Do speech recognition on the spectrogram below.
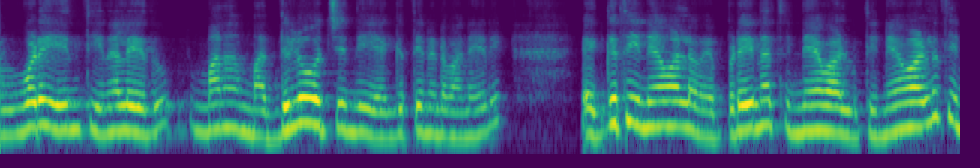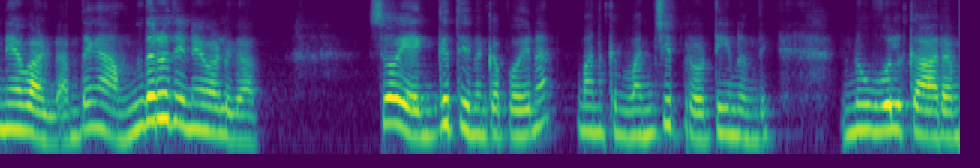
ఎవ్వడు ఏం తినలేదు. మన మధ్యలో వచ్చింది ఎగ్ తినడం అనేది. ఎగ్ తినేవాళ్ళం ఎప్పుడైనా తినేవాళ్ళు తినేవాళ్ళు తినేవాళ్ళు. అంతేగా అందరూ తినేవాళ్ళు కాదు. సో ఎగ్ తినకపోయినా మనకు మంచి ప్రోటీన్ ఉంది. నువ్వుల కారం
